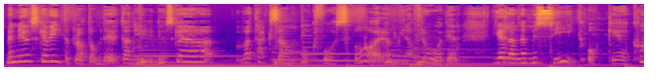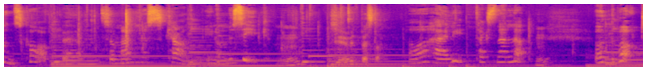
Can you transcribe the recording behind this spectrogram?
Men nu ska vi inte prata om det, utan nu ska jag vara tacksam och få svara mina frågor gällande musik och eh, kunskap eh, som Magnus kan inom musik. Mm. Jag ska göra mitt bästa. Ja, härligt. Tack snälla. Mm. Underbart.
